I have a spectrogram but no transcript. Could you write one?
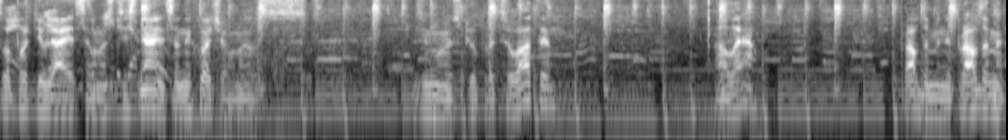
сопротивляється, вона стісняється, не хоче вона зі мною співпрацювати. Але правдами, неправдами,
